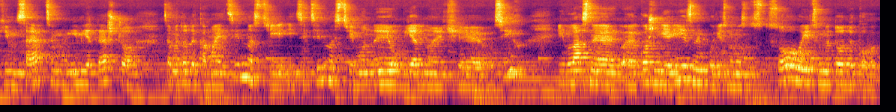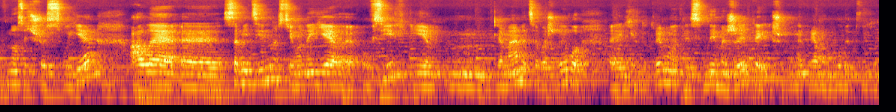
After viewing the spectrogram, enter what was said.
таким серцем моїм є те, що ця методика має цінності, і ці цінності вони об'єднують е, усіх. І, власне, е, кожен є різним, по-різному застосовує цю методику, вносить щось своє, але е, самі цінності вони є у всіх, і для мене це важливо їх дотримуватись, ними жити, і щоб вони прямо були твоїми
